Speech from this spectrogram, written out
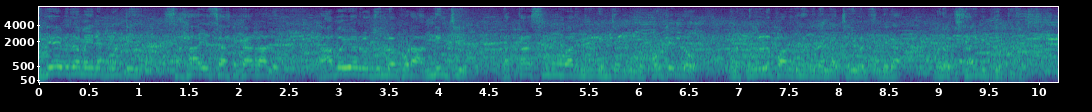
ఇదే విధమైనటువంటి సహాయ సహకారాలు రాబోయే రోజుల్లో కూడా అందించి దత్తాశ్రమం వారు నిర్వహించేటువంటి పోటీల్లో మన పిల్లలు పాల్గొనే విధంగా చేయవలసిందిగా మరొకసారి విజ్ఞప్తి చేస్తున్నాం.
